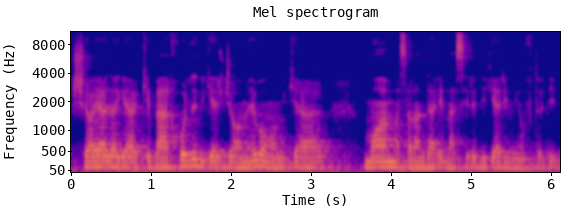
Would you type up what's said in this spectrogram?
شاید اگر که برخورد دیگر جامعه با ما می‌کرد ما هم مثلا در این مسیر دیگری میافتادیم.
